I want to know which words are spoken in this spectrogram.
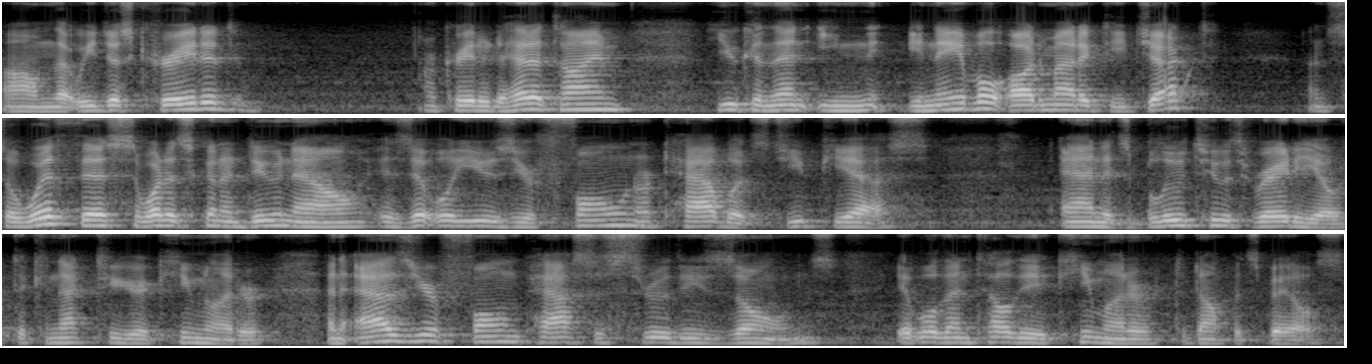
um, that we just created or created ahead of time. You can then en enable automatic eject. And so with this, what it's going to do now is it will use your phone or tablet's GPS and its Bluetooth radio to connect to your accumulator. And as your phone passes through these zones, it will then tell the accumulator to dump its bales.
